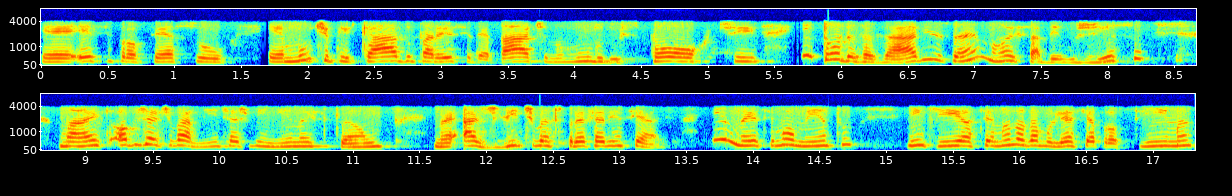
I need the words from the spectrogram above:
é, esse processo é, multiplicado para esse debate no mundo do esporte, em todas as áreas, né? nós sabemos disso, mas objetivamente as meninas são né, as vítimas preferenciais. E nesse momento em que a Semana da Mulher se aproxima,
